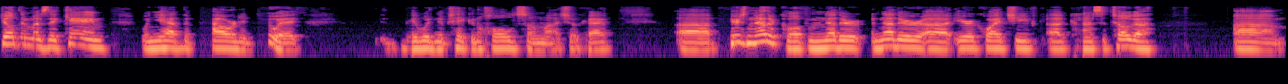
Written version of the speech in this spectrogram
killed them as they came, when you had the power to do it, they wouldn't have taken hold so much. Okay. Uh, here's another quote from another another uh, Iroquois chief, uh, Conestoga. Um,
